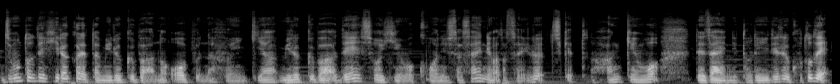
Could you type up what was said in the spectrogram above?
地元で開かれたミルクバーのオープンな雰囲気やミルクバーで商品を購入した際に渡されるチケットの半券をデザインに取り入れることで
